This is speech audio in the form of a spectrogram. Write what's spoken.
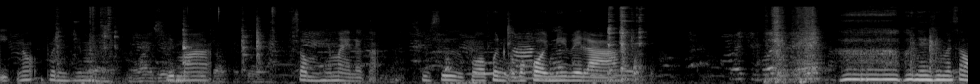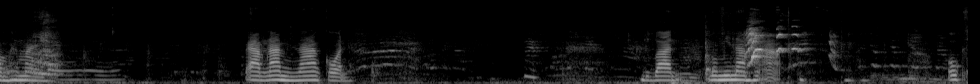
อีกเนาะเพิ่นสิมาสิมาส่มให้ใหม่แล้วก็ซื่อๆเพราะว่าเพิ่นก็บ่ค่อยมีเวลา เฮ้อเพิ่นยังสิมาส่อมให้ใหม่ไปอามน้ำหน้าก่อนอยู่บ้านบ่มีน้ำให้อาบโอเค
